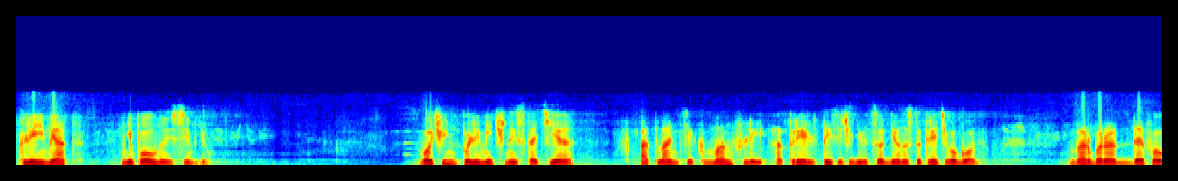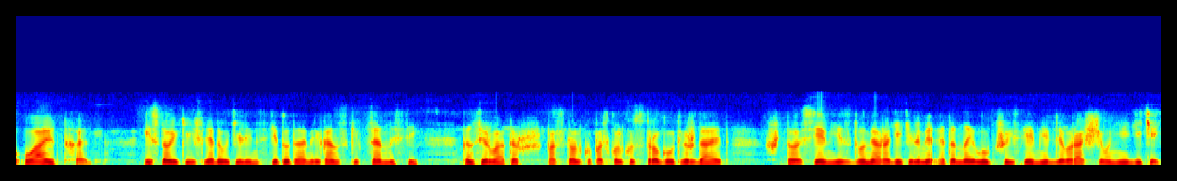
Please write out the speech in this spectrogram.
клеймят неполную семью. В очень полемичной статье в Atlantic Monthly апрель 1993 года Барбара Дефо Уайтхед, историк и исследователь Института американских ценностей, консерватор, постольку, поскольку строго утверждает, что семьи с двумя родителями — это наилучшие семьи для выращивания детей.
